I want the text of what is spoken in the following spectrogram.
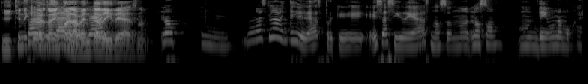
Y tiene que ver O también sea, con la venta de ideas, ¿no? No, mm, no es la venta de ideas porque esas ideas no son, no, no son de una mujer.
